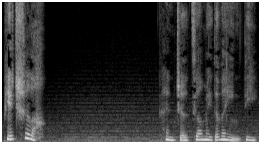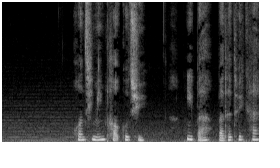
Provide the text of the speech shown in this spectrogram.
别吃了。看着娇媚的万影帝，黄启明跑过去，一把把他推开。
